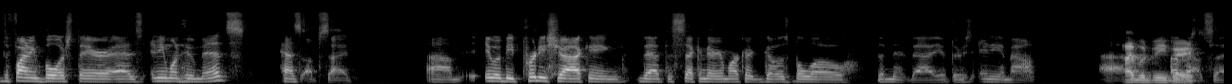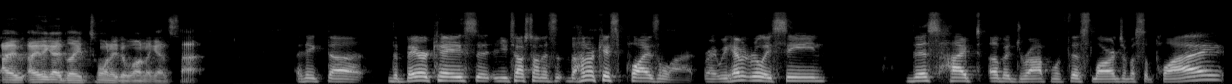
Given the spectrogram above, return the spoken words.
defining bullish there as anyone who mints has upside. Um, it would be pretty shocking that the secondary market goes below the mint value if there's any amount. Uh, I would be very. I, I think I'd lay twenty to one against that. I think the the bear case, and you touched on this, the 100k supply is a lot, right? We haven't really seen this hyped of a drop with this large of a supply.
